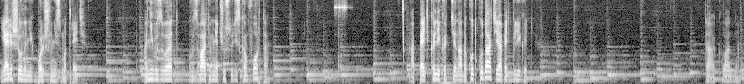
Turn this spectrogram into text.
Я решил на них больше не смотреть. Они вызывают, вызывают у меня чувство дискомфорта. Опять кликать тебе надо. Куда, куда тебе опять кликать? Так, ладно.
